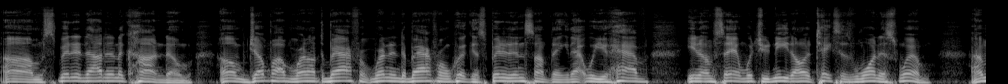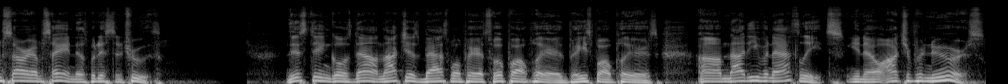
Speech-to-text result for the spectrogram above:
um, spit it out in the condom, um, jump up and run out the bathroom, run in the bathroom quick and spit it in something. That way you have, you know what I'm saying, what you need. All it takes is one to swim. I'm sorry I'm saying this, but it's the truth. This thing goes down, not just basketball players, football players, baseball players, um, not even athletes, you know, entrepreneurs,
